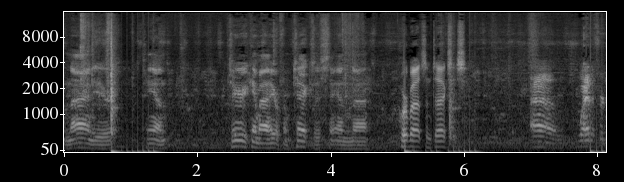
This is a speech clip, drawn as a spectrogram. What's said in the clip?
nine years, ten. Terry came out here from Texas and uh, Whereabouts in Texas? Uh, Weatherford.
